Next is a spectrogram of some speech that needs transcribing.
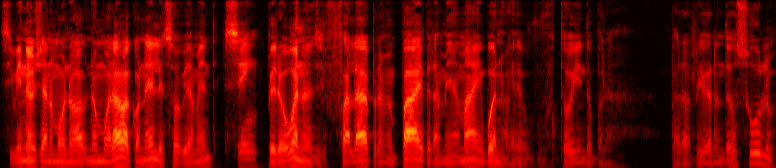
Si bien yo ya no, mo- no moraba con ellos, obviamente. Sim. Pero bueno, falar para meu pai, para minha mãe, bueno, eu estou indo para, para Rio Grande do Sul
